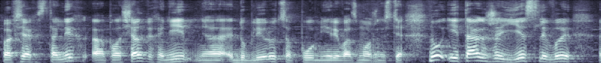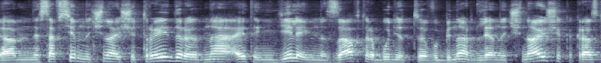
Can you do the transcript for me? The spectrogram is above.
Во всех остальных площадках они дублируются по мере возможности. Ну и также, если вы совсем совсем начинающий трейдер, на этой неделе, а именно завтра, будет вебинар для начинающих, как раз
